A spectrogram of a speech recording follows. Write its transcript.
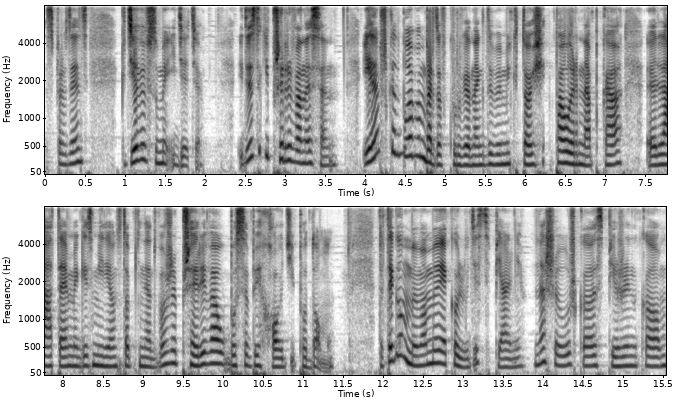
sprawdzając, gdzie wy w sumie idziecie. I to jest taki przerywany sen. I ja na przykład byłabym bardzo wkurwiona, gdyby mi ktoś power napka e, latem, jak jest milion stopni na dworze, przerywał, bo sobie chodzi po domu. Dlatego my mamy jako ludzie sypialnię. Nasze łóżko z pierzynką.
